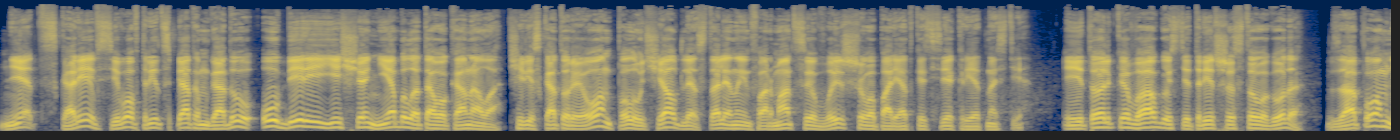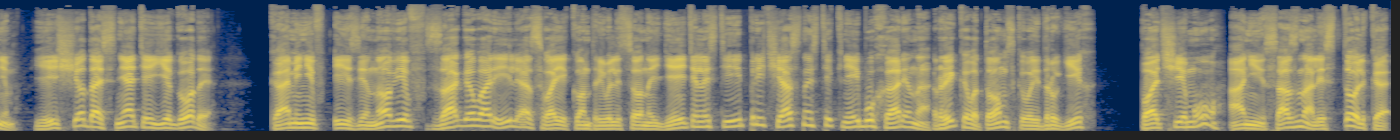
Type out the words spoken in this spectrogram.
Нет, скорее всего, в 35 году у Берии еще не было того канала, через который он получал для Сталина информацию высшего порядка секретности. И только в августе 36 года, запомним, еще до снятия Егоды, Каменев и Зиновьев заговорили о своей контрреволюционной деятельности и причастности к ней Бухарина, Рыкова, Томского и других. Почему они сознались только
